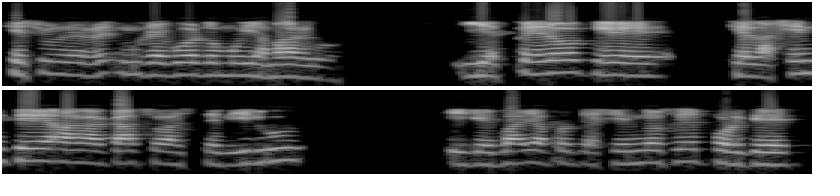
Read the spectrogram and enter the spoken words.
que es un, un recuerdo muy amargo. Y espero que, que la gente haga caso a este virus y que vaya protegiéndose porque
